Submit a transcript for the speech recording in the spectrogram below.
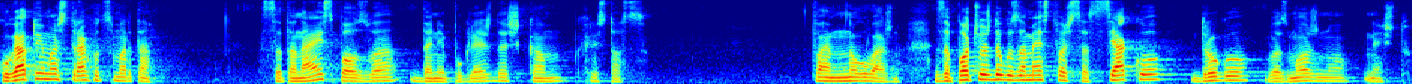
Когато имаш страх от смъртта, Сатана използва да не поглеждаш към Христос. Това е много важно. Започваш да го заместваш с всяко друго възможно нещо.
